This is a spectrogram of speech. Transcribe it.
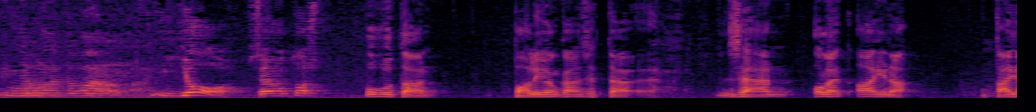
pitää olla aika varovainen. Joo, se on tuosta puhutaan paljon kanssa, että sähän olet aina tai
